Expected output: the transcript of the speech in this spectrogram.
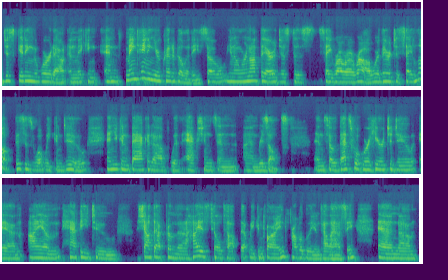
just getting the word out and making and maintaining your credibility. So, you know, we're not there just to say rah, rah, rah. We're there to say, look, this is what we can do. And you can back it up with actions and, and results. And so that's what we're here to do. And I am happy to shout that from the highest hilltop that we can find, probably in Tallahassee. And um,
